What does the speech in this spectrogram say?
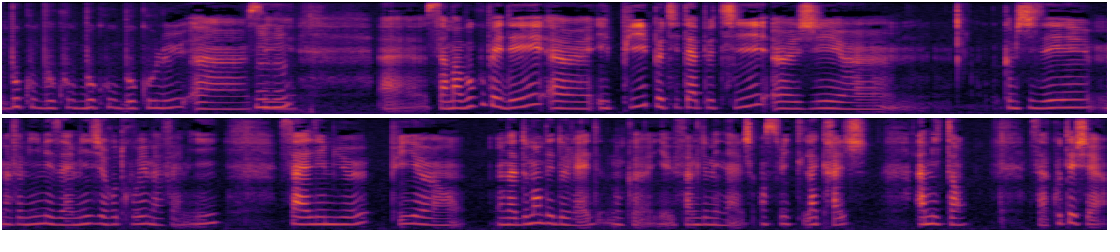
beaucoup, beaucoup, beaucoup, beaucoup lu. Euh, c'est mhm. euh, ça m'a beaucoup aidé. Euh, et puis petit à petit, euh, j'ai, euh, comme je disais, ma famille, mes amis, j'ai retrouvé ma famille. Ça allait mieux. Puis on a demandé de l'aide, donc euh, il y a eu femme de ménage. Ensuite, la crèche, à mi-temps. Ça a coûté cher,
